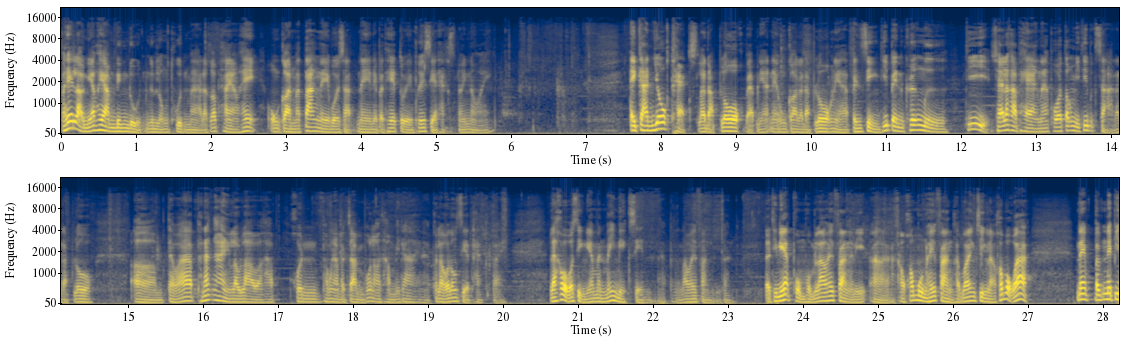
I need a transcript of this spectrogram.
ประเทศเหล่านี้พยายามดึงดูดเงินลงทุนมา แล้วก็พยายามให้องค์กรมาตั้งในบริษัทในในประเทศตัวเองเพื่อเสียแท็กน้อยๆไอการโยกแท็กระดับโลกแบบนี้ในองค์กรระดับโลกเนี่ยเป็นสิ่งที่เป็นเครื่องมือที่ใช้ราคาแพงนะเพราะว่าต้องมีที่ปรึกษาระดับโลกแต่ว่าพนักงานอย่างเราๆครับคนทำงานประจำพวกเราทำไม่ได้นะเราก็ต้องเสียแท็กไป แล้วเขาบอกว่าสิ่งนี้มันไม่ make sense นะเล่าให้ฟังก่อนแต่ทีเนี้ยผมผมเล่าให้ฟังอันนี้เอาข้อมูลให้ฟังครับว่าจริงๆแล้วเขาบอกว่า ในในปี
